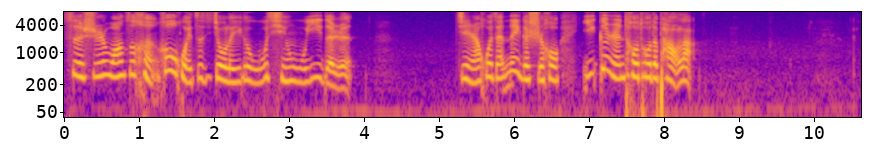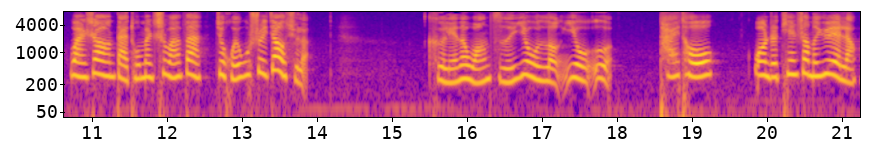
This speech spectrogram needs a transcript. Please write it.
此时，王子很后悔自己救了一个无情无义的人。竟然会在那个时候一个人偷偷的跑了。晚上，歹徒们吃完饭就回屋睡觉去了。可怜的王子又冷又饿，抬头望着天上的月亮，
